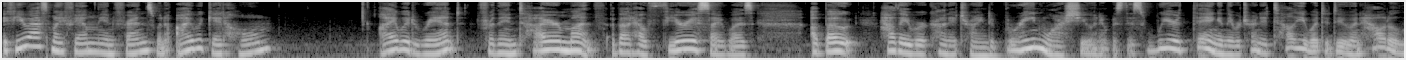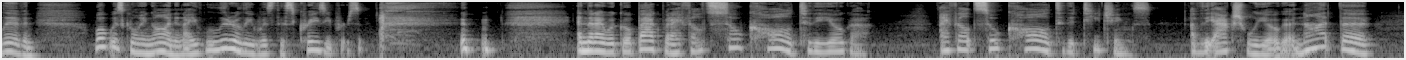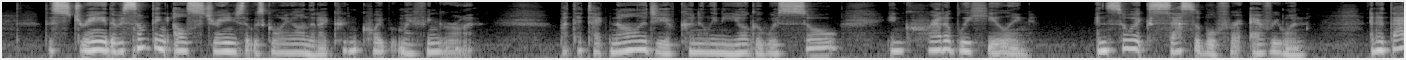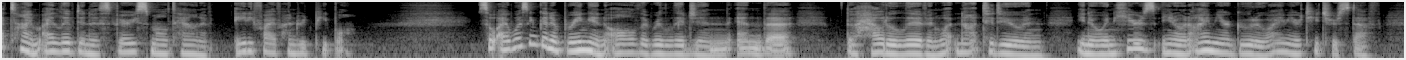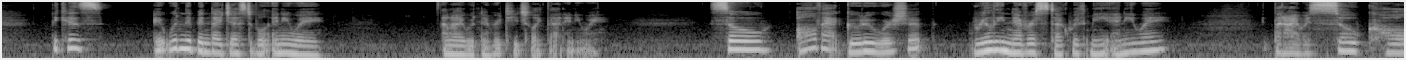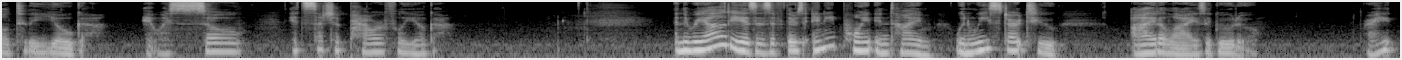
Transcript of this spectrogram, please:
if you ask my family and friends, when I would get home, I would rant for the entire month about how furious I was about how they were kind of trying to brainwash you and it was this weird thing and they were trying to tell you what to do and how to live and what was going on. And I literally was this crazy person. And then I would go back, but I felt so called to the yoga. I felt so called to the teachings of the actual yoga, not the the strange there was something else strange that was going on that I couldn't quite put my finger on. But the technology of Kundalini yoga was so incredibly healing and so accessible for everyone. And at that time, I lived in a very small town of 8,500 people. So I wasn't going to bring in all the religion and the the how to live and what not to do and you know and here's you know and I'm your guru, I am your teacher stuff because it wouldn't have been digestible anyway and I would never teach like that anyway. So all that guru worship really never stuck with me anyway. But I was so called to the yoga. It was so it's such a powerful yoga. And the reality is, is if there's any point in time when we start to idolize a guru, right?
